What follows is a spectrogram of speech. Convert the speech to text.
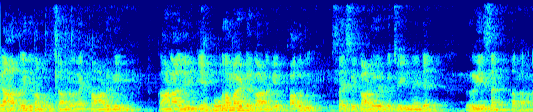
രാത്രിക്ക് നമുക്ക് ചന്ദ്രനെ കാണുകയും കാണാതിരിക്കുകയും പൂർണമായിട്ട് കാണുകയും പകുതി സൈസിൽ കാണുകയൊക്കെ ചെയ്യുന്നതിന്റെ റീസൺ അതാണ്.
